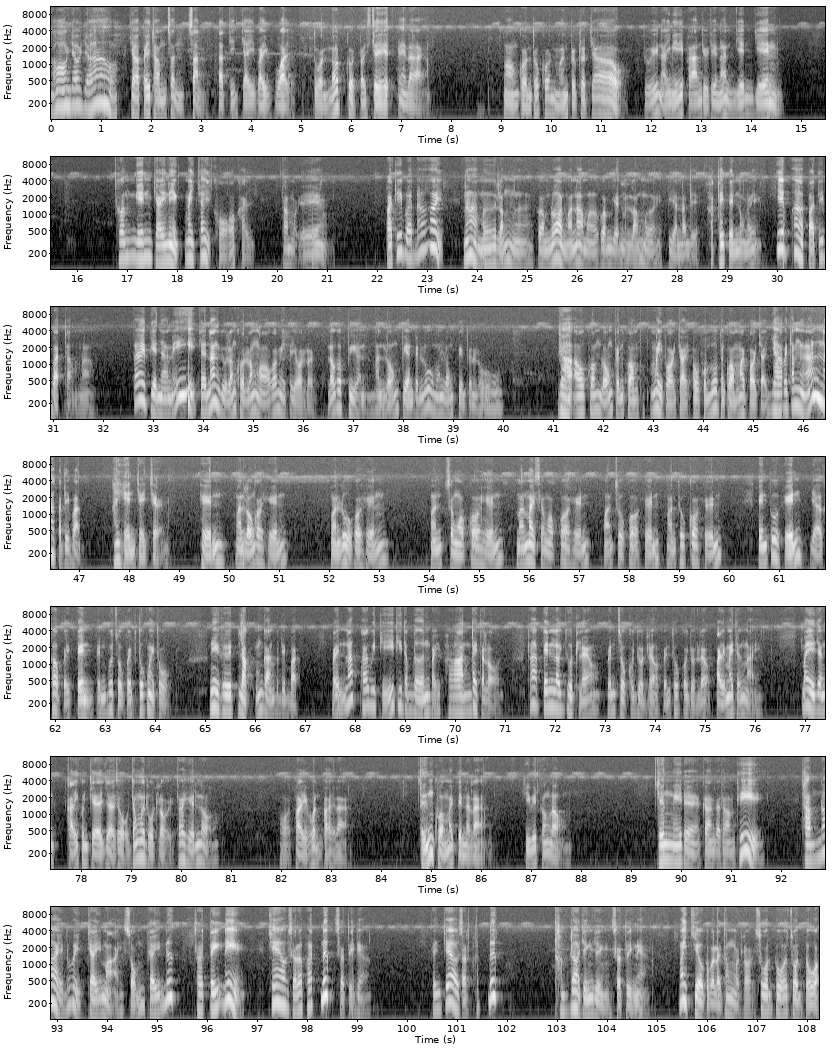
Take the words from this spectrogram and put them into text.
มองยาวๆจะไปทำสั้นๆตัดสินใจไวๆตรวจลบตรวจไปเศษไม่ได้ มองคนทุกคนเหมือนเป็นพระเจ้า อยู่ที่ไหนมีนิพพานอยู่ที่นั่นเย็นเย็นความเย็นใจนี่ไม่ใช่ขอใครทำเอง ปฏิบัติได้ หน้ามือหลังมือความร้อนมาหน้ามือความเย็นมันหลังมือนี่เปลี่ยนนั่นเองหัดให้เป็นตรงนี้เยี่ยว่าปฏิบัติธรรมนะถ้าไม่เปลี่ยนอย่างนี้จะนั่งอยู่หลังคนหลังหมอก็มีประโยชน์เลยเราก็เปลี่ยนมันหลงเปลี่ยนเป็นรู้มันหลงเปลี่ยนเป็นรู้อย่าเอาความหลงเป็นความไม่พอใจ เอาความรู้เป็นความไม่พอใจ อย่าไปทำอย่างนั้นนักปฏิบัติ ให้เห็นเฉยๆเห็นมันหลงก็เห็น มันรู้ก็เห็น มันสงบก็เห็น มันไม่สงบก็เห็น มันสุขก็เห็น มันทุกข์ก็เห็น เป็นผู้เห็น อย่าเข้าไปเป็น เป็นผู้สุขเป็นทุกข์ไม่ถูก นี่คือหลักของการปฏิบัติ เป็นนักพระวิถีที่ดำเนินไปผ่านได้ตลอด ถ้าเป็นเราหยุดแล้ว เป็นสุขก็หยุดแล้ว เป็นทุกข์ก็หยุดแล้ว ไปไม่ถึงไหน ไม่ยังไขคุณแก่จะโฉยังไม่หลุดเลย ถ้าเห็นเราปลอดภัยพ้นภัยละ ถึงความไม่เป็นอะไรชีวิตของเรา จึงมีแต่การกระทำที่ทำได้ด้วยใจหมาย สมใจนึก สตินี่แช่วสารพัดนึกสติเนี่ยเป็นเจ้าสัตว์ดึกทำได้จริงๆ สติเนี่ย ไม่เกี่ยวกับอะไรทั้งหมดเลยส่วนตัวส่วนตัว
